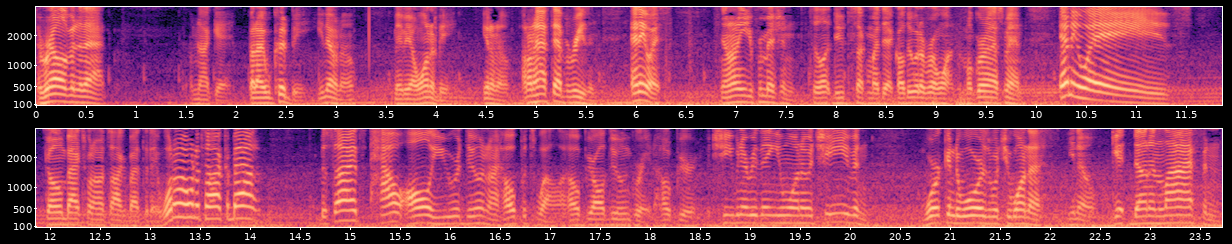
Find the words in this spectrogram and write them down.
irrelevant to that, I'm not gay, but I could be. You don't know. Maybe I want to be. You don't know. I don't have to have a reason. Anyways, I don't need your permission to let dudes suck my dick. I'll do whatever I want. I'm a grown ass man. Anyways, going back to what I want to talk about today. What do I want to talk about? Besides how all you are doing, I hope it's well. I hope you're all doing great. I hope you're achieving everything you want to achieve and working towards what you want to, you know, get done in life and,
